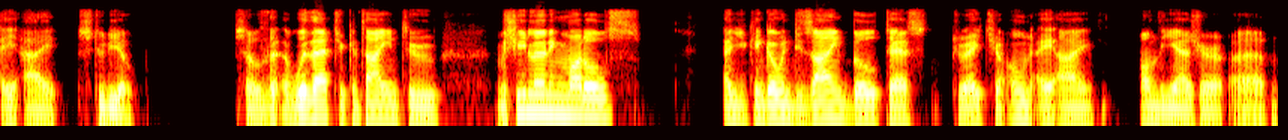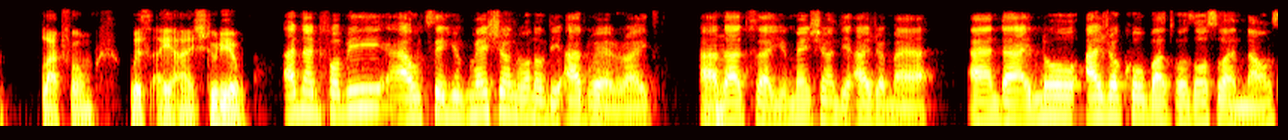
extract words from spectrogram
AI Studio. So th- with that, you can tie into machine learning models, and you can go and design, build, test, create your own AI on the Azure uh, platform with AI Studio. And then for me, I would say you've mentioned one of the hardware, right? Uh, mm. That's uh, you mentioned the Azure Maia, and uh, I know Azure Cobalt was also announced.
